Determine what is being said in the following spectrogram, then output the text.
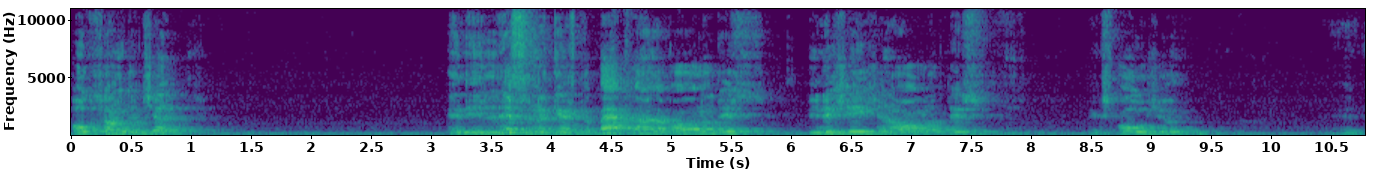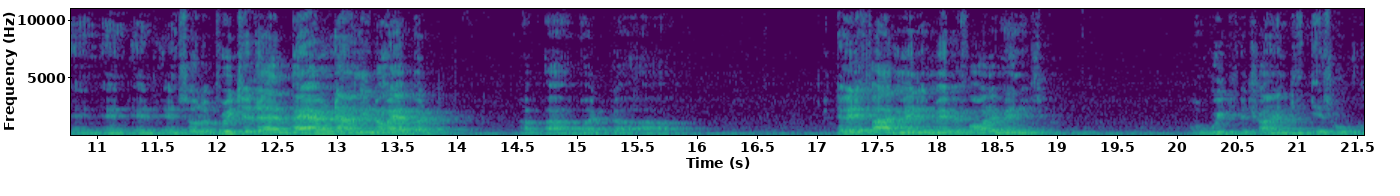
folks come to church and they listen against the background of all of this initiation, all of this exposure. And, and, and, and, so the preacher bearing down, he don't have but uh, uh, but uh, 35 minutes, maybe 40 minutes a week to try and get this over.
